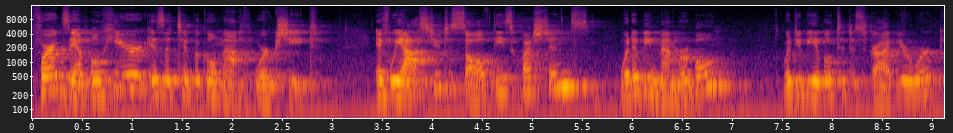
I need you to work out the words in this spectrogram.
For example, here is a typical math worksheet. If we asked you to solve these questions, would it be memorable? Would you be able to describe your work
